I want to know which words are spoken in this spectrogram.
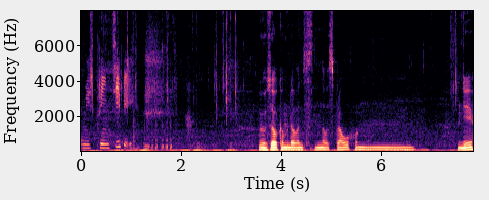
um mich Prinzipi. Ja, So, kann man da was, noch was brauchen? Nee.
